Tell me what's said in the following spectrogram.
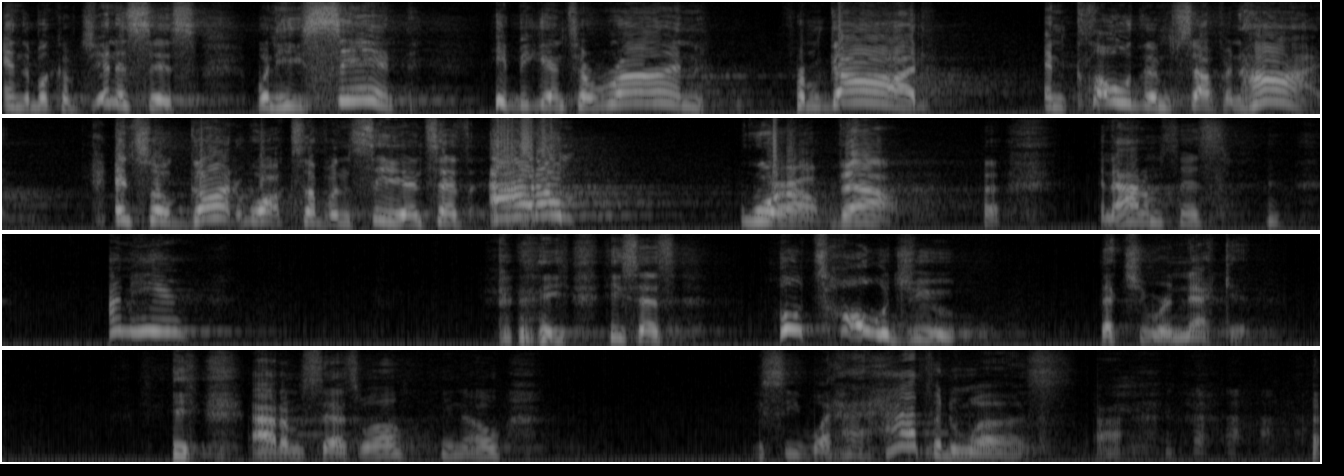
in the book of Genesis, when he sinned, he began to run from God and clothe himself and hide. And so God walks up and sees and says, Adam, where art thou? And Adam says, I'm here. He, says, Who told you that you were naked? He, Adam says, Well, you know, you see, what happened was I, I,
